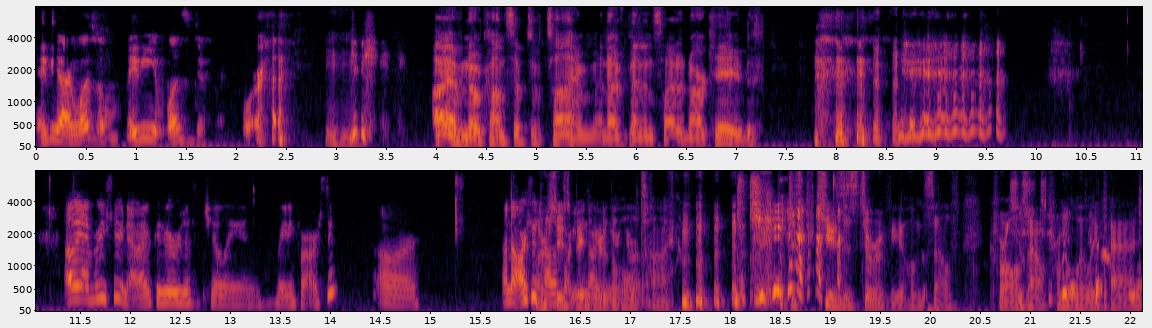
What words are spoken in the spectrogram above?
Maybe I was, a- maybe it was different for us. Mhm. I have no concept of time, and I've been inside an arcade. oh yeah, Bree's here now, right? Because we were just chilling and waiting for Arsu. Or oh no, Arsu Arsu's teleported. been here already the whole now. time. Just chooses to reveal himself. Crawls out from a lily pad.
